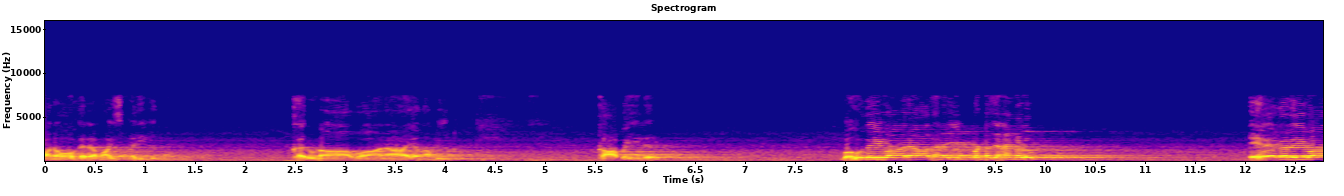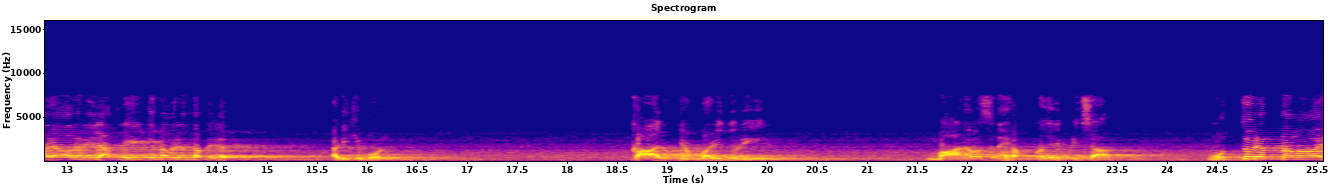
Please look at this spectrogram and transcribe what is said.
മനോഹരമായി സ്മരിക്കുന്നു. കരുണാവാനായ നബി കാബയിൽ ബഹുദൈവാരാധനയിൽപ്പെട്ട ജനങ്ങളും ഏകദൈവാരാധനയിൽ ആഗ്രഹിക്കുന്നവരും തമ്മിൽ അടിക്കുമ്പോൾ കാരുണ്യം വഴിഞ്ഞൊഴുകി മാനവസ്നേഹം പ്രചരിപ്പിച്ച മുത്തുരത്നമായ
